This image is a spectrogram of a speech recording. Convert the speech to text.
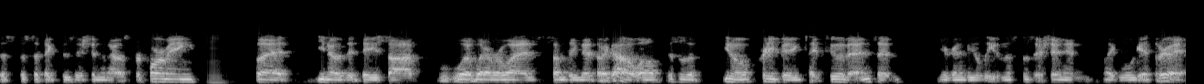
the specific position that I was performing, mm. but you know that they saw whatever was something that they're like, oh well, this is a you know pretty big Type Two event, and you're going to be the lead in this position, and like we'll get through it.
